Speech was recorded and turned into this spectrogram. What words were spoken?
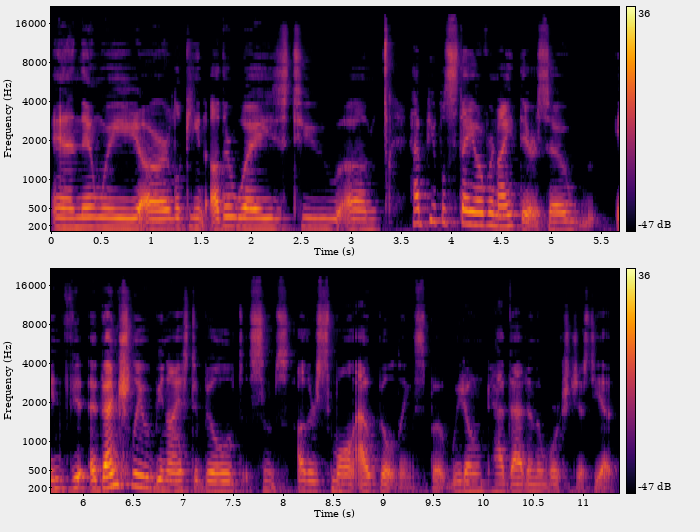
And then we are looking at other ways to um, have people stay overnight there. So in, eventually it would be nice to build some other small outbuildings, but we don't have that in the works just yet.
